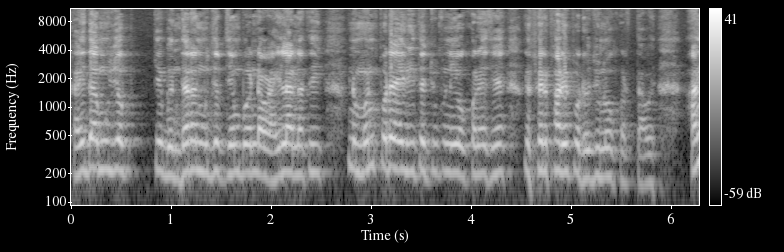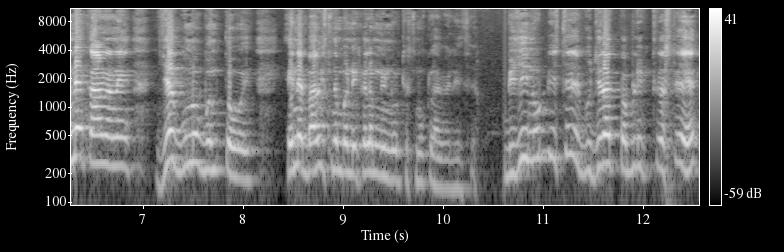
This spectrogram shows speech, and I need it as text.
કાયદા મુજબ કે બંધારણ મુજબ ચેમ્બરના વાહેલા નથી અને મન પડે એ રીતે ચૂંટણીઓ કરે છે અને ફેરફાર રિપોર્ટ રજૂ ન કરતા હોય. આને કારણે જે ગુનો બનતો હોય એને બાવીસ નંબરની કલમની નોટિસ મોકલાવેલી છે. બીજી નોટિસ છે, ગુજરાત પબ્લિક ટ્રસ્ટે એક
